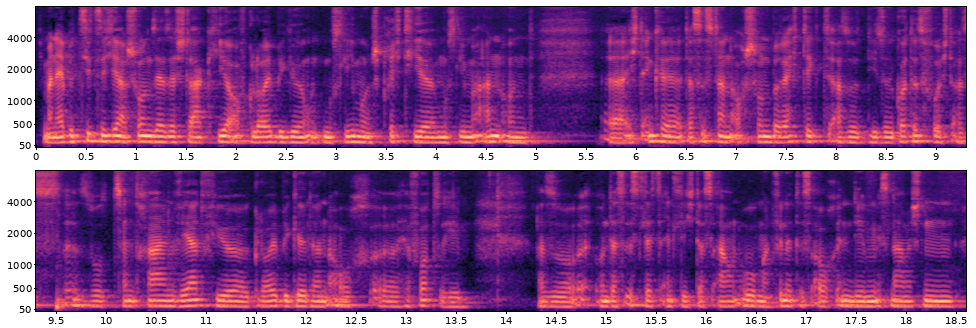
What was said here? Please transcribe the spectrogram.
ich meine, er bezieht sich ja schon sehr, sehr stark hier auf Gläubige und Muslime und spricht hier Muslime an und äh, ich denke, das ist dann auch schon berechtigt, also diese Gottesfurcht als äh, so zentralen Wert für Gläubige dann auch äh, hervorzuheben. Also, und das ist letztendlich das A und O. Man findet es auch in dem islamischen,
